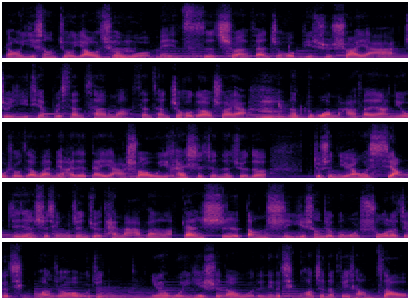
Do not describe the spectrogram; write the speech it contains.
然后医生就要求我每次吃完饭之后必须刷牙，就一天不是三餐嘛，三餐之后都要刷牙，嗯，那多麻烦呀！你有时候在外面还得带牙刷，我一开始真的觉得。就是你让我想这件事情，我真的觉得太麻烦了。但是当时医生就跟我说了这个情况之后，我就，因为我意识到我的那个情况真的非常糟，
